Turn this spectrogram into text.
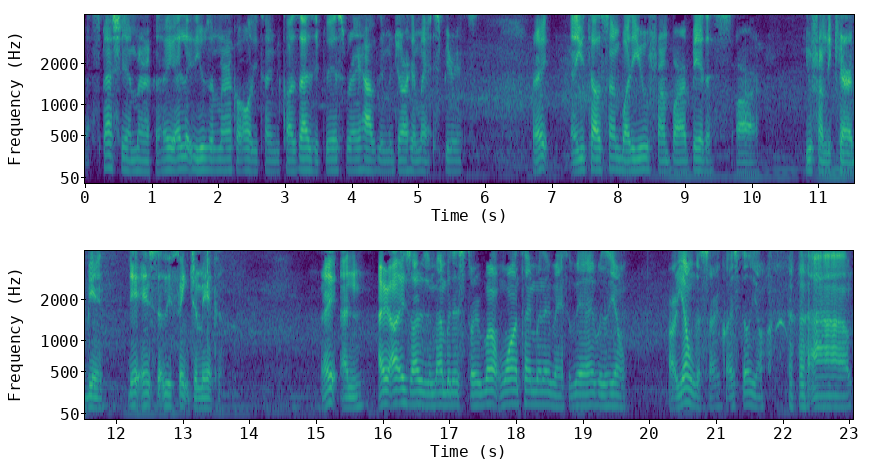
especially America. I, I like to use America all the time because that's the place where I have the majority of my experience, right? And you tell somebody you from Barbados or you from the Caribbean, they instantly think Jamaica. Right? And I always always remember this story. One, one time when I went where I was young. Or younger, sorry, because I'm still young. um,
